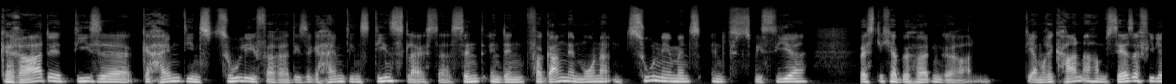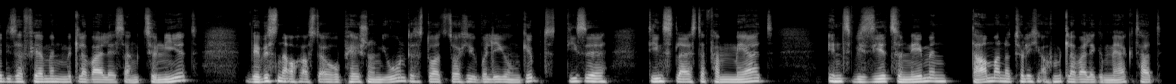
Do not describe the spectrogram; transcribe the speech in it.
gerade diese Geheimdienstzulieferer, diese Geheimdienstdienstleister sind in den vergangenen Monaten zunehmend ins Visier westlicher Behörden geraten. Die Amerikaner haben sehr, sehr viele dieser Firmen mittlerweile sanktioniert. Wir wissen auch aus der Europäischen Union, dass es dort solche Überlegungen gibt, diese Dienstleister vermehrt ins Visier zu nehmen, da man natürlich auch mittlerweile gemerkt hat,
